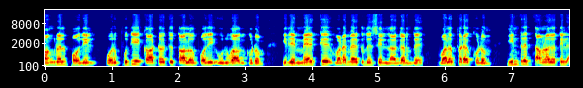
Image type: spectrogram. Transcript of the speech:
வங்கடல் பகுதியில் ஒரு புதிய காற்றழுத்த தாழ்வு பகுதி உருவாகக்கூடும். இது மேற்கு வடமேற்கு திசையில் நகர்ந்து வலுப்பெறக்கூடும். இன்று தமிழகத்தில்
